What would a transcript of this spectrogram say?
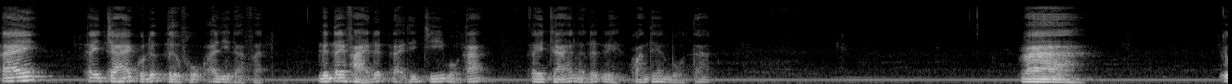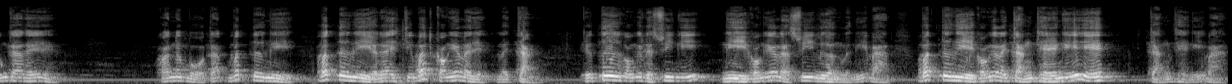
Tay tay trái của đức tử phụ a di đà phật. Bên tay phải đức đại thế chí bồ tát. Tay trái là đức gì? Quán thế âm bồ tát. Và chúng ta thấy gì? Quán âm bồ tát bất tư nghỉ bất tư nghỉ ở đây, chữ bất có nghĩa là gì? Là chẳng. Chữ tư có nghĩa là suy nghĩ. Nghỉ có nghĩa là suy lường, là nghĩ bàn. Bất tư nghỉ có nghĩa là chẳng thể nghĩ gì? Chẳng thể nghĩ bàn.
